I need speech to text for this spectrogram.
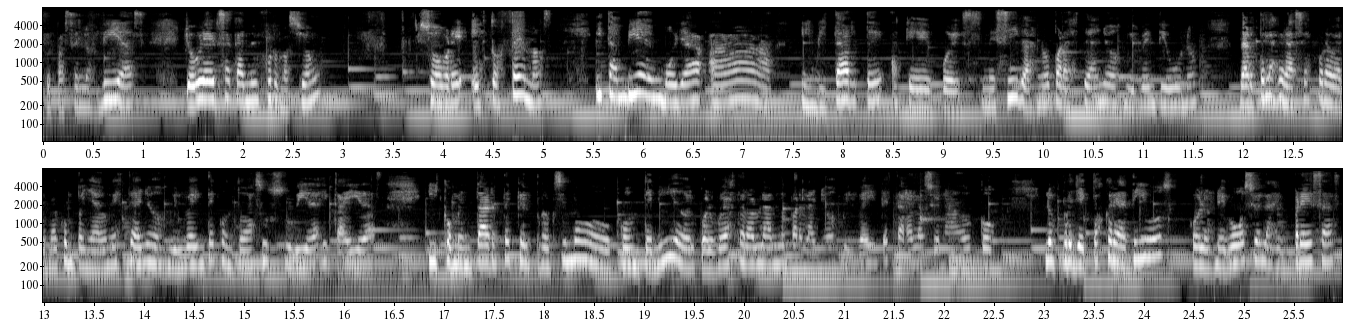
que pasen los días, yo voy a ir sacando información sobre estos temas y también voy a invitarte a que pues me sigas ¿no? para este año 2021, darte las gracias por haberme acompañado en este año 2020 con todas sus subidas y caídas y comentarte que el próximo contenido del cual voy a estar hablando para el año 2020 está relacionado con los proyectos creativos, con los negocios, las empresas,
